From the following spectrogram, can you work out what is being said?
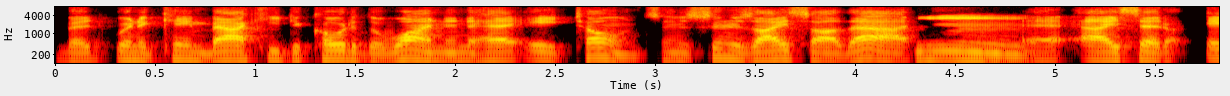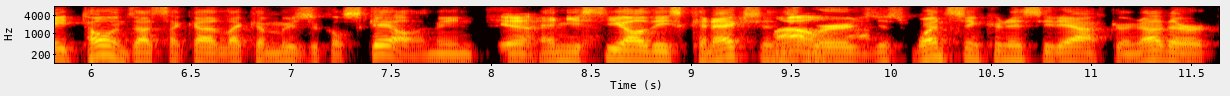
but when it came back, he decoded the one and it had eight tones. And as soon as I saw that, mm. I said eight tones. That's like a like a musical scale. I mean, yeah. And you see all these connections wow. where just one synchronicity after another.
